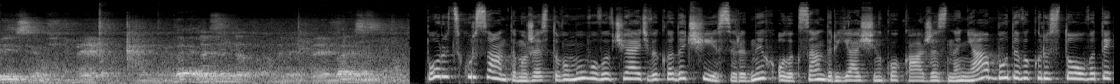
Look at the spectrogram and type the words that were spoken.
8, 9, 10. Поруч з курсантами жестову мову вивчають викладачі. Серед них Олександр Ященко каже, знання буде використовувати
